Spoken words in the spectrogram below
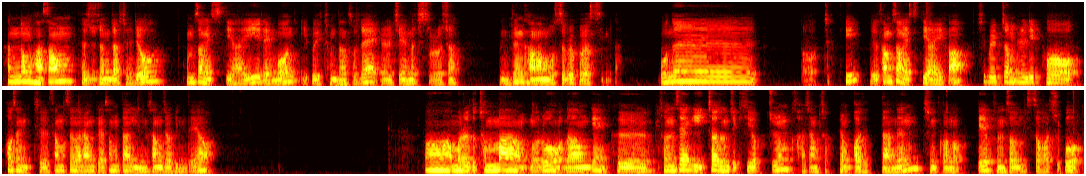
한농화성, 대주전자 재료, 삼성 SDI, 레몬, EV 첨단 소재, LG 에너지 솔루션 등등 강한 모습을 보였습니다. 오늘 어, 특히 그 삼성 SDI가 11.12% 상승을 한 게 상당히 인상적인데요. 어, 아무래도 전망으로 나온 게 그 전 세계 2차 전지 기업 중 가장 저평가됐다는 증권업계 분석이 있어가지고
